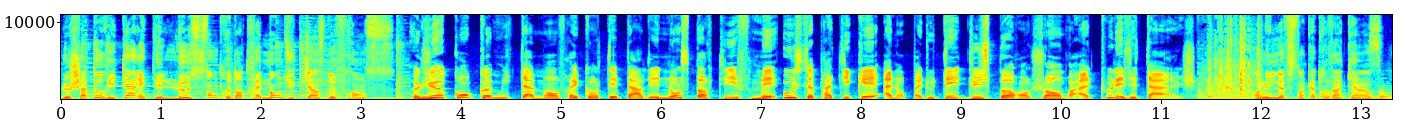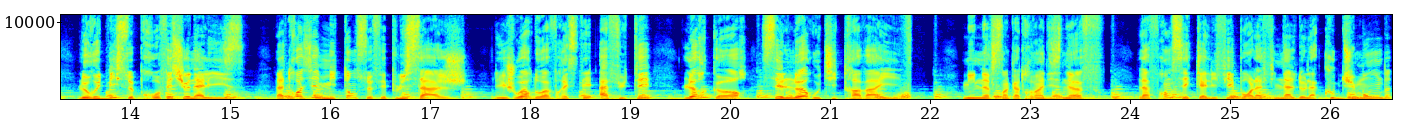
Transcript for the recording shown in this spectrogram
le château Ricard était le centre d'entraînement du 15 de France. Lieu concomitamment fréquenté par des non-sportifs, mais où se pratiquait, à n'en pas douter, du sport en chambre à tous les étages. En 1995, le rugby se professionnalise. La troisième mi-temps se fait plus sage. Les joueurs doivent rester affûtés, leur corps, c'est leur outil de travail. 1999, la France est qualifiée pour la finale de la Coupe du Monde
